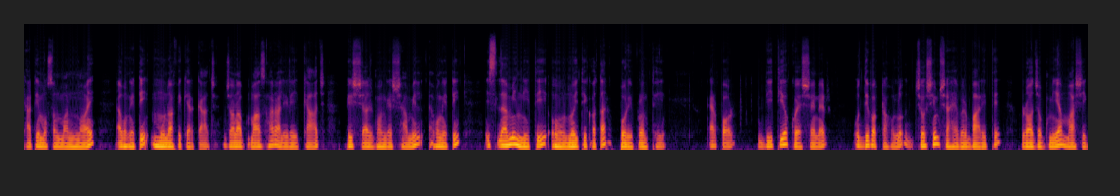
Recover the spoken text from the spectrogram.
খাঁটি মুসলমান নয় এবং এটি মুনাফিকের কাজ। জনাব মাজহার আলীর এই কাজ বিশ্বাসভঙ্গের সামিল এবং এটি ইসলামী নীতি ও নৈতিকতার পরিপন্থী। এরপর দ্বিতীয় কোয়েশ্চেনের উদ্দীপকটা হলো, জসিম সাহেবের বাড়িতে রজব মিয়া মাসিক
